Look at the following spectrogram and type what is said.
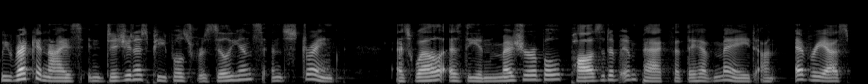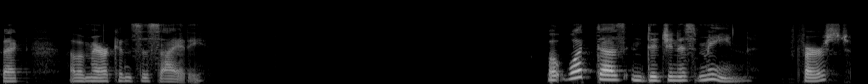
We recognize Indigenous peoples' resilience and strength, as well as the immeasurable positive impact that they have made on every aspect of American society. But what does Indigenous mean? First,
